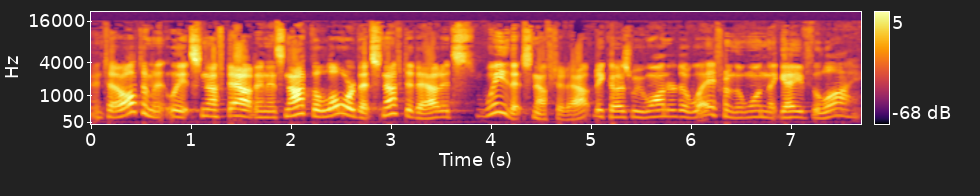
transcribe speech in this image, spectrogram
Until ultimately it's snuffed out. And it's not the Lord that snuffed it out, it's we that snuffed it out because we wandered away from the one that gave the light.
